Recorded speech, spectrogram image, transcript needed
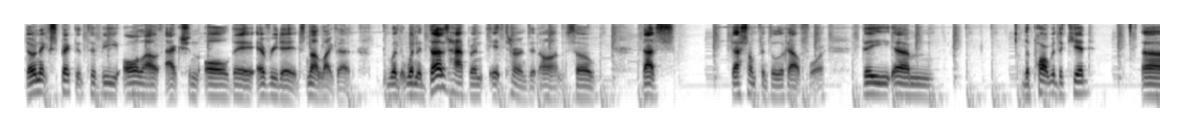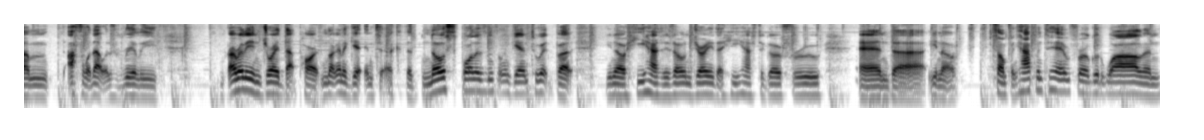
don't expect it to be all out action all day, every day. It's not like that. When it does happen, it turns it on. So that's that's something to look out for. The um, the part with the kid, um, I thought that was really I really enjoyed that part. I'm not gonna get into the no spoilers not get into it, but you know he has his own journey that he has to go through, and uh, you know something happened to him for a good while, and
